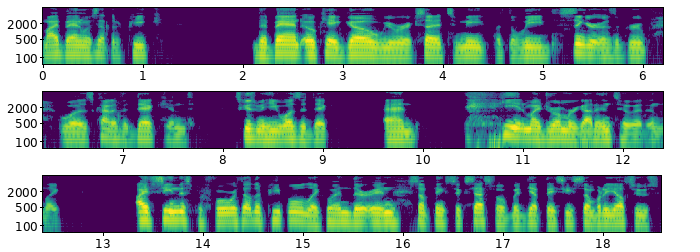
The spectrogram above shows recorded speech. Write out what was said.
My band was at their peak. The band OK Go, we were excited to meet, but the lead singer of the group was kind of a dick, and excuse me, he was a dick, and he and my drummer got into it, and like I've seen this before with other people, like when they're in something successful, but yet they see somebody else who's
